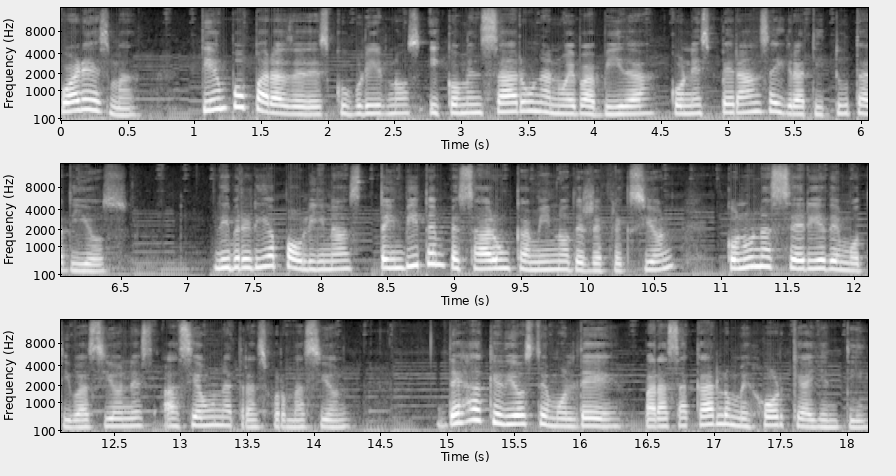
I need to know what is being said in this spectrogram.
Cuaresma, tiempo para redescubrirnos y comenzar una nueva vida con esperanza y gratitud a Dios. Librería Paulinas te invita a empezar un camino de reflexión con una serie de motivaciones hacia una transformación. Deja que Dios te moldee para sacar lo mejor que hay en ti.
